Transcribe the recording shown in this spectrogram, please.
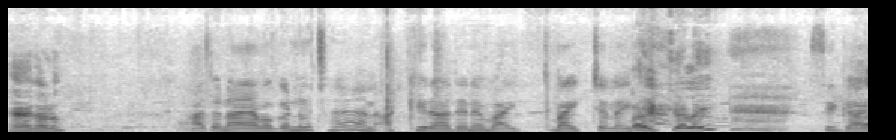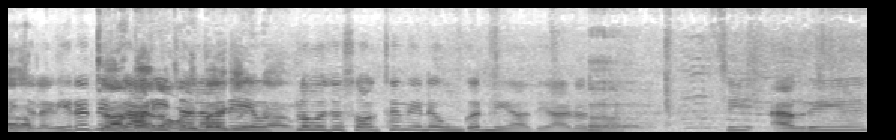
હે કાઢું આ તો નાયા વગરનું છે અને આખી રાત એને બાઇક બાઇક ચલાવી. બાઇક ચલાવી? સી ગાડી ચલાવી? નીરજ ગાડી ચલાવવાની એટલો બધો શોખ છે ને એને ઊંઘ જ નહીં આવતી. I don't know see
